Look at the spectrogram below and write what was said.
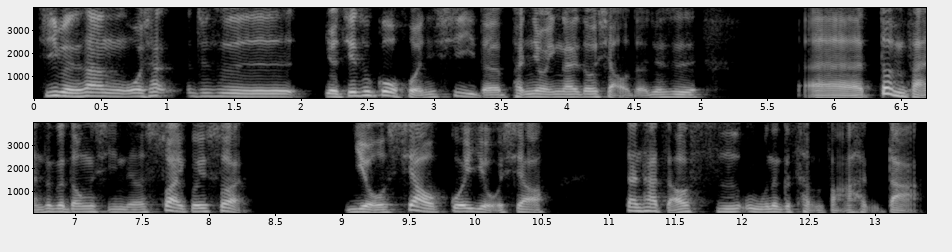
基本上我想就是有接触过魂系的朋友应该都晓得，就是呃盾反这个东西呢，帅归帅，有效归有效，但他只要失误，那个惩罚很大。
